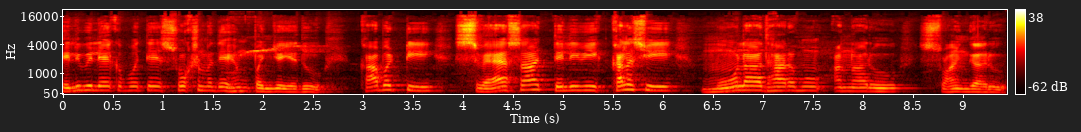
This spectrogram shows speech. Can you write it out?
తెలివి లేకపోతే సూక్ష్మదేహం పనిచేయదు. కాబట్టి శ్వాస తెలివి కలిసి మూలాధారము అన్నారు స్వామి గారు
